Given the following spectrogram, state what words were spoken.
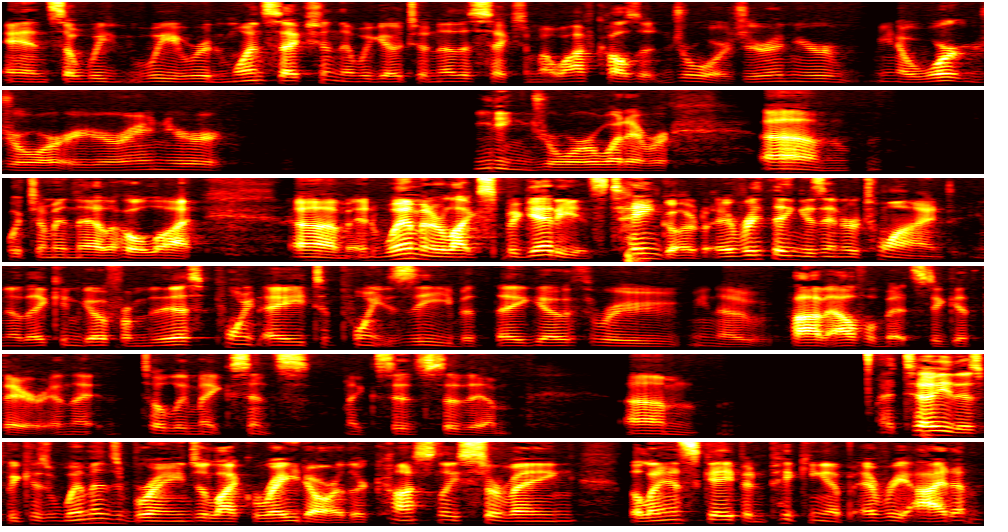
and so we, we were in one section then we go to another section my wife calls it drawers you're in your you know work drawer or you're in your eating drawer or whatever um, which I'm in that a whole lot um, and women are like spaghetti; it's tangled. Everything is intertwined. You know, they can go from this point A to point Z, but they go through you know five alphabets to get there, and that totally makes sense. Makes sense to them. Um, I tell you this because women's brains are like radar; they're constantly surveying the landscape and picking up every item.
